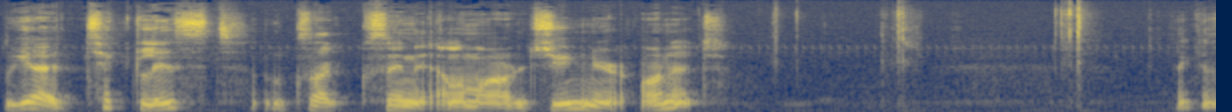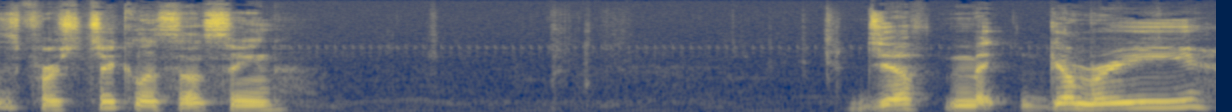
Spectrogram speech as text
We got a tick list. Looks like Sandy Alomar Jr. on it. I think it's the first tick list I've seen. Jeff Montgomery.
